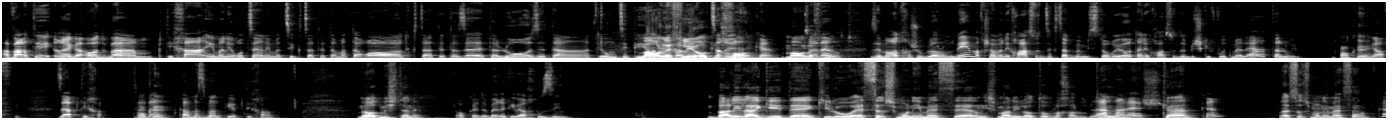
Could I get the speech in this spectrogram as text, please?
עברתי, רגע, עוד בפתיחה, אם אני רוצה, אני מציג קצת את המטרות, קצת את הזה, את הלו"ז, את התיאום ציפיות. מה הולך להיות, צריך, נכון. כן, מה הולך בסדר? להיות. זה מאוד חשוב ללומדים. עכשיו, אני יכולה לעשות את זה קצת במסתוריות, אני יכולה לעשות את זה בשקיפות מלאה, תלוי. אוקיי, יופי. זה הפתיחה, בסדר? אוקיי. כמה זמן תהיה פתיחה? מאוד משתנה. אוקיי, דבר איתי באחוזים. בא לי להגיד אה, כאילו 10-80-10, נשמע לי לא טוב לחלוטין. למה? אש. כן? כן? 10-80-10? כן.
